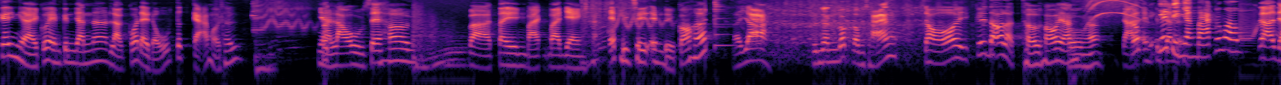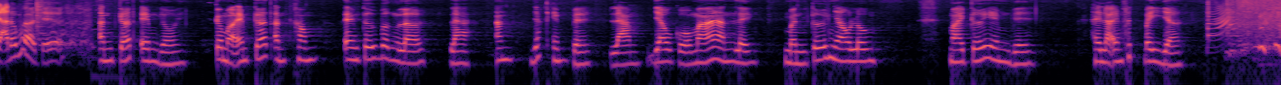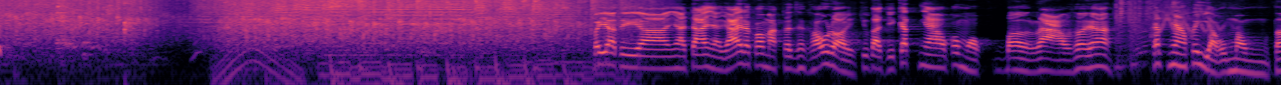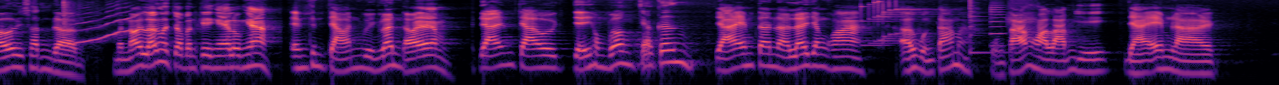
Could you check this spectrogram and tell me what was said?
cái nghề của em kinh doanh á, là có đầy đủ tất cả mọi thứ. Nhà lầu xe hơi và tiền bạc và vàng FBC em đều có hết. Đại gia kinh doanh bất động sản. Trời ơi cái đó là thường thôi anh. Thường hả? Dạ em kinh với doanh tiền vàng bạc đúng không? Dạ dạ đúng rồi chị. Anh kết em rồi. Cơ mà em kết anh không. Em cứ vâng lờ là anh dắt em về làm dâu của má anh liền. Mình cưới nhau luôn. Mai cưới em về. Hay là em thích bây giờ Bây giờ thì à, nhà trai nhà gái đã có mặt trên sân khấu rồi. Chúng ta chỉ cách nhau có một bờ rào thôi ha. Cách nhau cái dậu mồng tơi xanh rờn Mình nói lớn lên cho bên kia nghe luôn nha. Em xin chào anh Quyền Linh. Chào em. Dạ em chào chị Hồng Vân. Chào cưng. Dạ em tên là Lê Văn Hòa Ở quận 8 à. Quận 8 Hòa làm gì? Dạ em là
